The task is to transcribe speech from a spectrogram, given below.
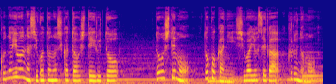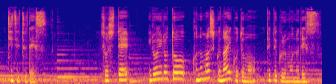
このような仕事の仕方をしているとどうしてもどこかにしわ寄せが来るのも事実です。そしていろいろと好ましくないことも出てくるものです。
